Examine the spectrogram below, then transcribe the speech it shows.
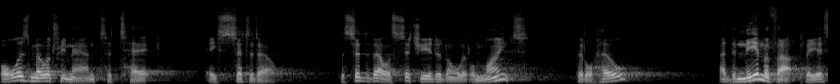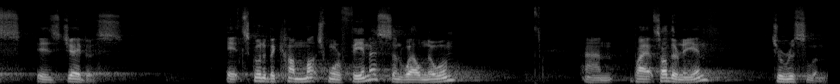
all his military men, to take a citadel. The citadel is situated on a little mount, little hill, and the name of that place is Jebus. It's going to become much more famous and well known um, by its other name, Jerusalem.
